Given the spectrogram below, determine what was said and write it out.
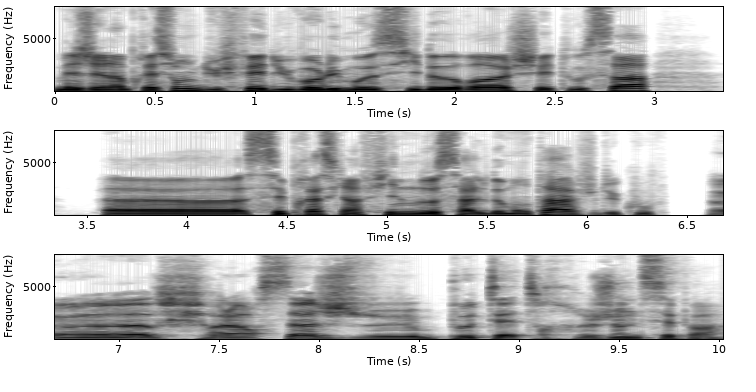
mais j'ai l'impression que du fait du volume aussi de rush et tout ça, euh, c'est presque un film de salle de montage du coup. Euh, Alors ça, je peut-être, je ne sais pas.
